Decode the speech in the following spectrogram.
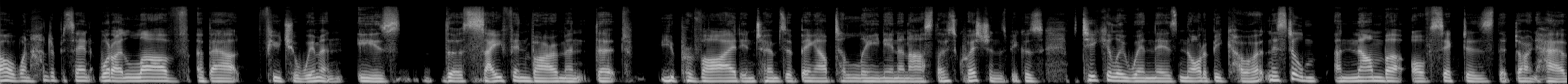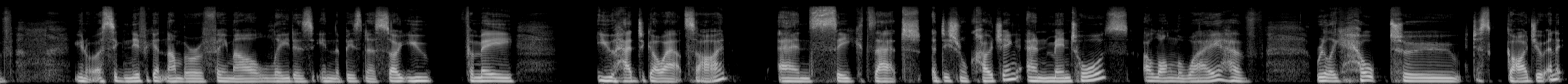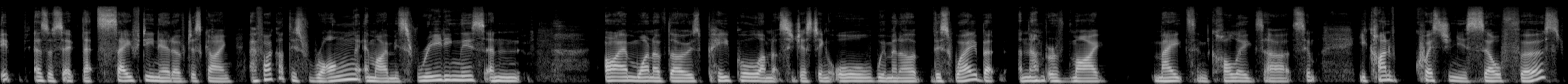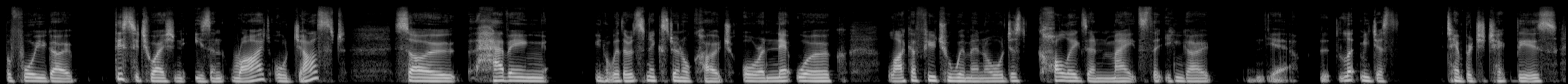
Oh, 100%. What I love about Future Women is the safe environment that you provide in terms of being able to lean in and ask those questions because particularly when there's not a big cohort and there's still a number of sectors that don't have you know, a significant number of female leaders in the business. So you, for me, you had to go outside and seek that additional coaching and mentors along the way have really helped to just guide you. And it, as I said, that safety net of just going, have I got this wrong? Am I misreading this? And I'm one of those people. I'm not suggesting all women are this way, but a number of my mates and colleagues are sim- you kind of question yourself first before you go this situation isn't right or just. So having you know whether it's an external coach or a network like a future women or just colleagues and mates that you can go yeah let me just temperature check this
